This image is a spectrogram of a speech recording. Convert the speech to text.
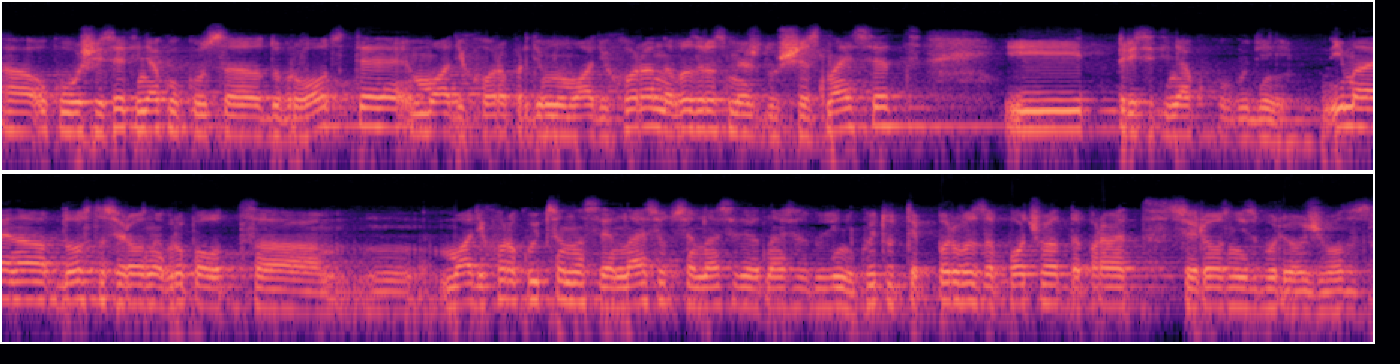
около 60 и няколко са доброволците, млади хора, предимно млади хора, на възраст между 16 и 30 и няколко години. Има една доста сериозна група от а, млади хора, които са на 17, 18, 19 години, които те първа започват да правят сериозни избори в живота си.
